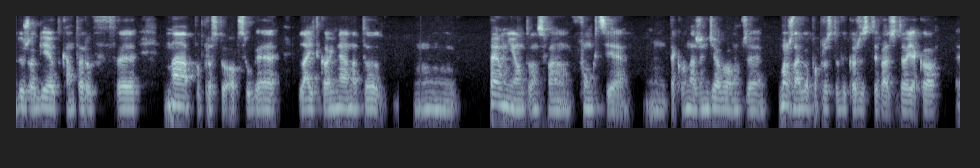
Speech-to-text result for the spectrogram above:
dużo giełd, kantorów e, ma po prostu obsługę Litecoina, no to mm, pełni on tą swoją funkcję mm, taką narzędziową, że można go po prostu wykorzystywać do, jako e,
